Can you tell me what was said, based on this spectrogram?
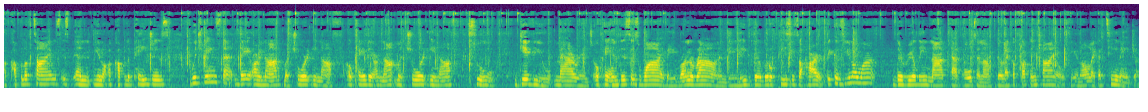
a couple of times and, you know, a couple of pages, which means that they are not mature enough, okay? They are not mature enough to give you marriage, okay? And this is why they run around and they leave their little pieces of heart because you know what? They're really not that old enough. They're like a fucking child, you know, like a teenager.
